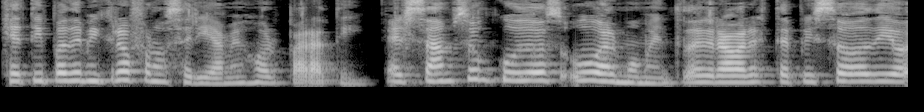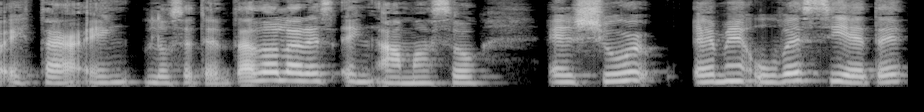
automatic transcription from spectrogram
qué tipo de micrófono sería mejor para ti. El Samsung Q2U al momento de grabar este episodio está en los 70 dólares en Amazon. El Shure MV7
